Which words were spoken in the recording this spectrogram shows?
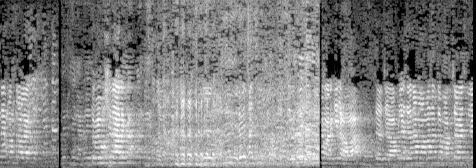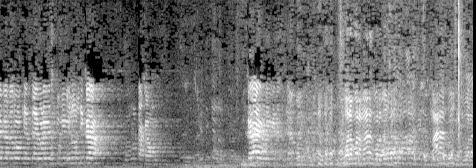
नाही मंत्रालयात. तुम्ही उशिरा आले का? मार्गी लावा. तर ज- आपल्या जनमामानं तर मागच्या वेळेस लेखादर केलता एवढ्या वेळेस तुम्ही विनंती करा. करून टाका म्हणून करा एवढी विनंती. बोला बोला महाराज बोला दोन शब्द महाराज दोन शब्द बोला.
